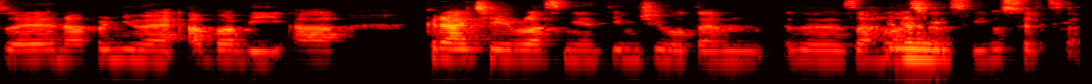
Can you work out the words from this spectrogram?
co je naplňuje a baví a kráčejí vlastně tím životem eh, za hlasem mm. svého srdce.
